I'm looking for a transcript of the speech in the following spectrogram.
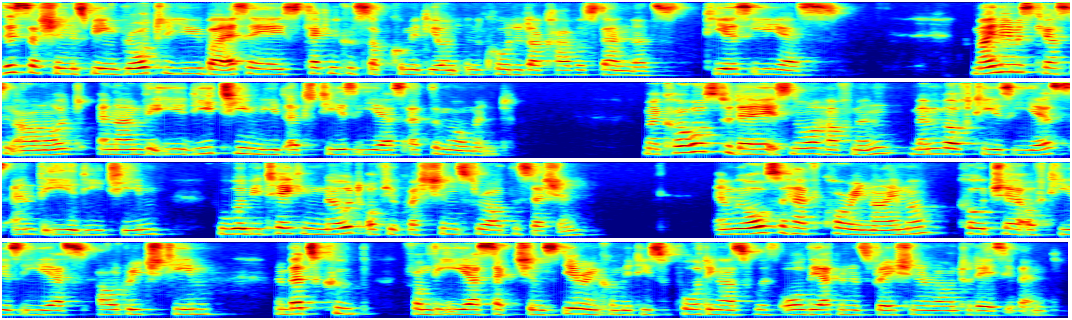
This session is being brought to you by SAA's Technical Subcommittee on Encoded Archival Standards, TSES. My name is Kerstin Arnold, and I'm the EAD team lead at TSES at the moment. My co-host today is Noah Huffman, member of TSES and the EAD team, who will be taking note of your questions throughout the session. And we also have Corey Nimer, co-chair of TSES outreach team, and Bets Coop from the ES section steering committee supporting us with all the administration around today's event.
